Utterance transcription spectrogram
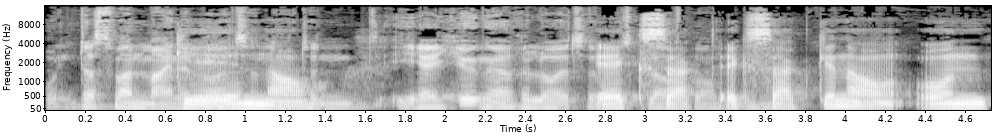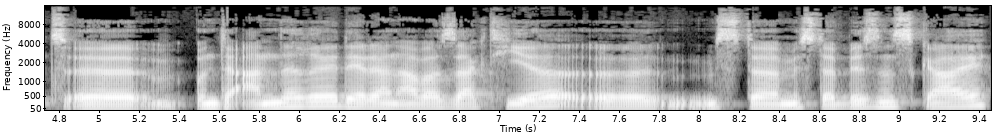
Und das waren meine genau. Leute. Und eher jüngere Leute. Exakt, exakt, genau. Und, äh, und der andere, der dann aber sagt, hier, äh, Mr. Mr. Business Guy,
